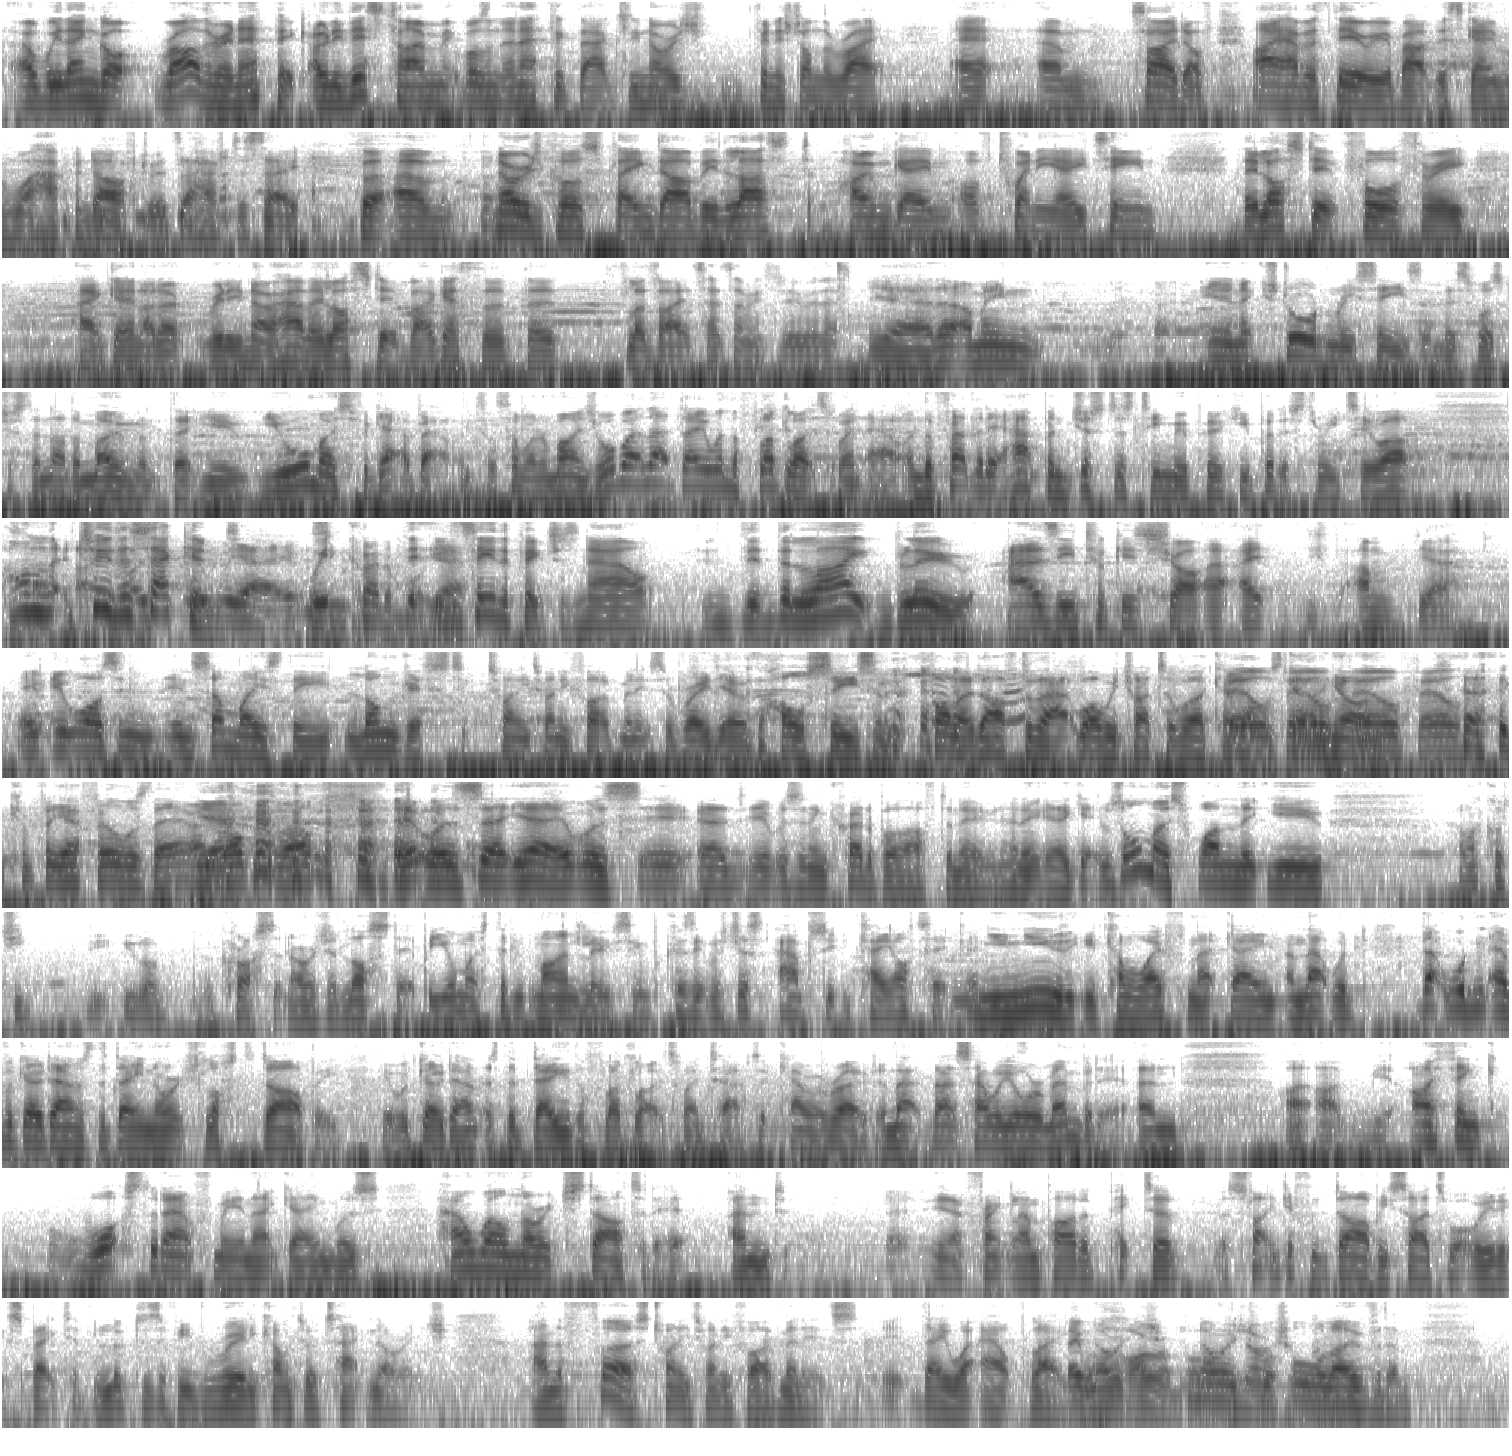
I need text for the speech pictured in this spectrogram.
uh, we then got rather an epic. Only this time it wasn't an epic that actually Norwich finished on the right uh, um, side of. I have a theory about this game and what happened afterwards. I have to say, but um, Norwich, of course, playing Derby, the last home game of 2018, they lost it 4-3. Again, I don't really know how they lost it, but I guess the, the floodlights had something to do with it. Yeah, that, I mean, in an extraordinary season, this was just another moment that you, you almost forget about until someone reminds you. What about that day when the floodlights went out? And the fact that it happened just as Teemu Pukki put us 3 2 up. On the, to the it- second. yeah, it was incredible, th- You can see the pictures now. The, the light blew as he took his shot. I, I, um, yeah. It, it was, in, in some ways, the longest 20 25 minutes of radio of the whole season, followed after that while we tried to work out Phil, what was Phil, going on. Phil, Phil. Yeah, Phil was there and Yeah. Rob as well. It was, uh, yeah, it was, it, uh, it was an incredible afternoon, and it, it was almost one that you, oh my god, you, you were across that Norwich had lost it, but you almost didn't mind losing because it was just absolutely chaotic, and you knew that you'd come away from that game, and that would that wouldn't ever go down as the day Norwich lost to Derby. It would go down as the day the floodlights went out at Carrow Road, and that, that's how we all remembered it. And I, I, I think what stood out for me in that game was how well Norwich started it, and uh, you know, Frank Lampard had picked a, a slightly different Derby side to what we'd expected and looked as if he'd really come to attack Norwich. And the first 20, 25 minutes, it, they were outplayed. They were Norwich, horrible. Norwich, Norwich were all over them.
